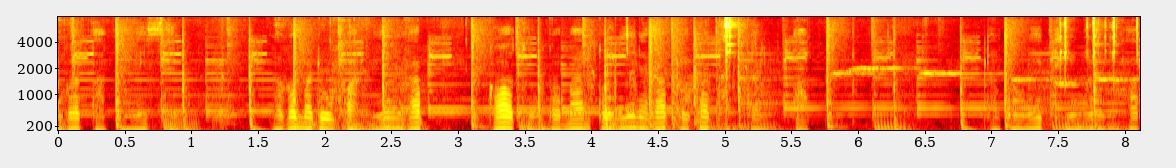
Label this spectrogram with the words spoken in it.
แล้วก็ตัดตรงนี้เสร็จ แล้วก็มาดูฝั่งนี้นะครับ ก็ถึงประมาณตรงนี้นะครับ แล้วก็ทำการตัด ตัดตรงนี้ทิ้งเลยนะครับ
